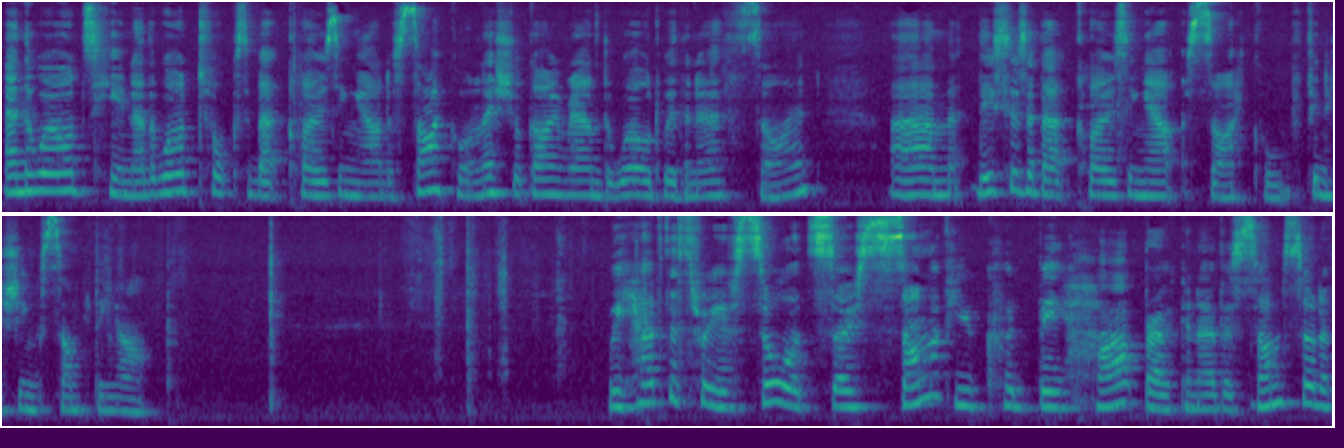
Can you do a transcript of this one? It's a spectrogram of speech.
And the world's here. Now the world talks about closing out a cycle, unless you're going around the world with an earth sign. Um, this is about closing out a cycle, finishing something up. We have the Three of Swords, so some of you could be heartbroken over some sort of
